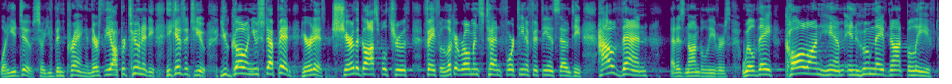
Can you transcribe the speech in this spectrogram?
What do you do? So you've been praying, and there's the opportunity. He gives it to you. You go and you step in. Here it is. Share the gospel truth faithfully. Look at Romans 10, 14 and 15 and 17. How then, that is non believers, will they call on him in whom they've not believed?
